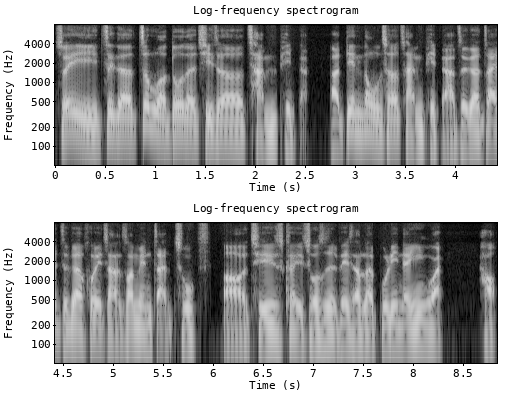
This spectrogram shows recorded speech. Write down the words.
所以这个这么多的汽车产品啊，啊、电动车产品啊，这个在这个会场上面展出啊、其实可以说是非常的不令人意外。好，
